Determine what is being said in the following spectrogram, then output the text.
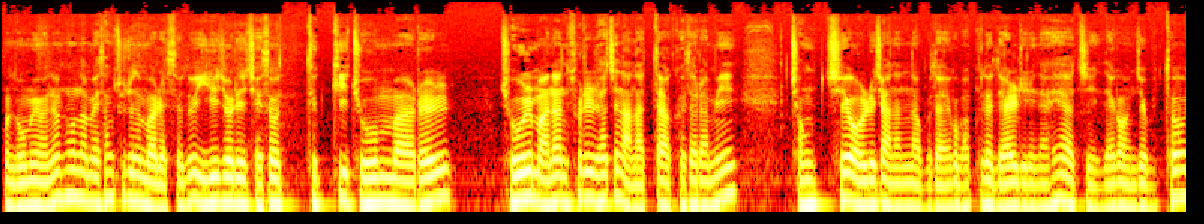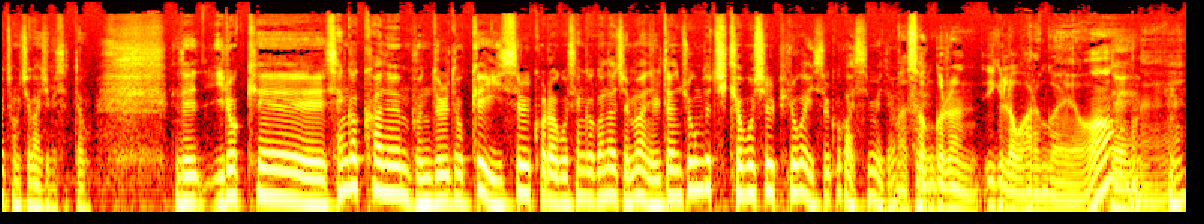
뭐 노무현은 호남에 상처 주는 말했어도 이리저리 재서 듣기 좋은 말을 좋을 만한 소리를 하진 않았다. 그 사람이 정치에 어울리지 않았나 보다. 이거 바쁜데 내 할 일이나 해야지. 내가 언제부터 정치 관심 있었다고. 근데 이렇게 생각하는 분들도 꽤 있을 거라고 생각은 하지만 일단 조금 더 지켜보실 필요가 있을 것 같습니다. 뭐 선거는 이기려고 하는 거예요. 네. 네.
